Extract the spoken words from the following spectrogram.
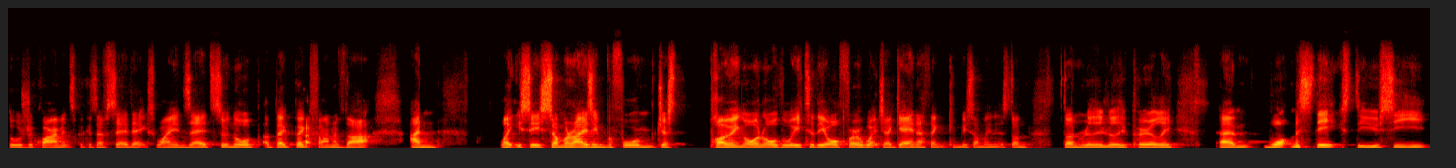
those requirements because I've said X, Y, and Z. So no, a big, big fan of that. And like you say, summarizing before just plowing on all the way to the offer, which again I think can be something that's done done really really poorly. Um, what mistakes do you see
